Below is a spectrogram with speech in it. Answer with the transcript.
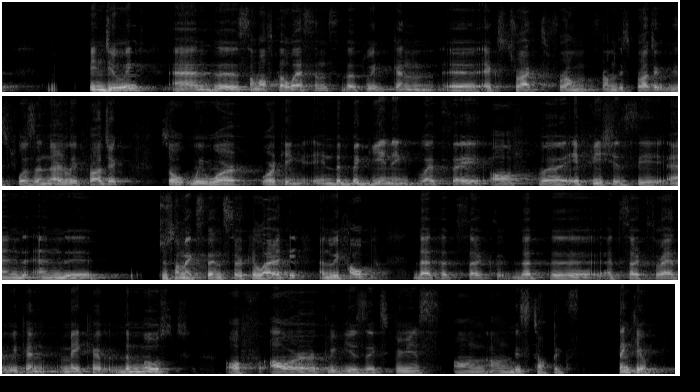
been doing and uh, some of the lessons that we can uh, extract from, from this project. This was an early project. So we were working in the beginning, let's say, of uh, efficiency and, and uh, to some extent circularity. And we hope that at, Circ, that, at CircThread we can make the most of our previous experience on, on these topics. Thank you.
